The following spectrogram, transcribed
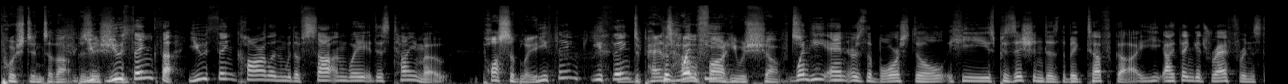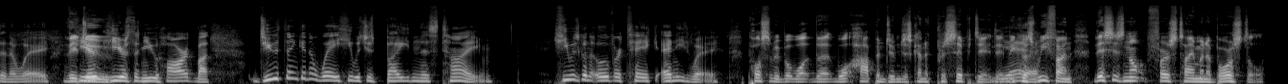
pushed into that position. you think that? You think Carlin would have sat and waited his time out? Possibly You think? You think? depends how far he, was shoved. When he enters the Borstal, he's positioned as the big tough guy. He, I think it's referenced in a way. They Here- do. Here's the new hard man. Do you think, in a way, he was just biding his time? He was going to overtake anyway. possibly, but what the what happened to him just kind of precipitated it because we found this is not first time in a Borstal.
